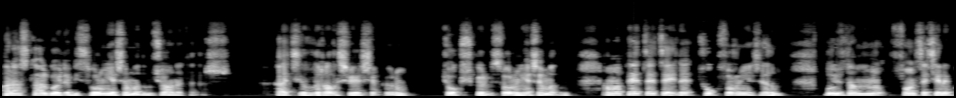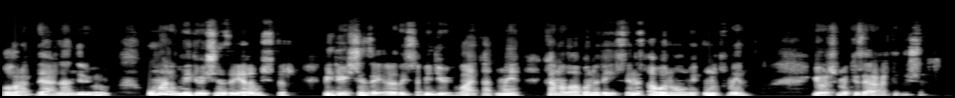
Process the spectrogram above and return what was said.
Aras Kargo ile bir sorun yaşamadım şu ana kadar. Kaç yıldır alışveriş yapıyorum. Çok şükür bir sorun yaşamadım. Ama PTT ile çok sorun yaşadım. Bu yüzden bunu son seçenek olarak değerlendiriyorum. Umarım video işinize yaramıştır. Video işinize yaradıysa videoyu like atmayı, kanala abone değilseniz abone olmayı unutmayın. Görüşmek üzere arkadaşlar.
